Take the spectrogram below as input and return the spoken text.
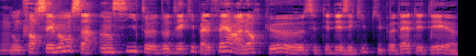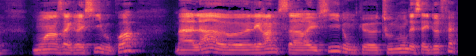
Hmm. Donc forcément, ça incite d'autres équipes à le faire, alors que euh, c'était des équipes qui peut-être étaient euh, moins agressives ou quoi. Bah là, euh, les Rams ça a réussi, donc euh, tout le monde essaye de le faire.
